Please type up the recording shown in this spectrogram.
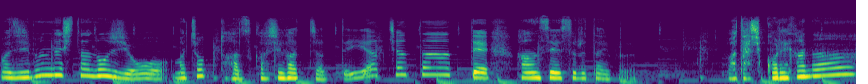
まあ、自分でした路地を、まあ、ちょっと恥ずかしがっちゃってやっちゃったって反省するタイプ。私これかな？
